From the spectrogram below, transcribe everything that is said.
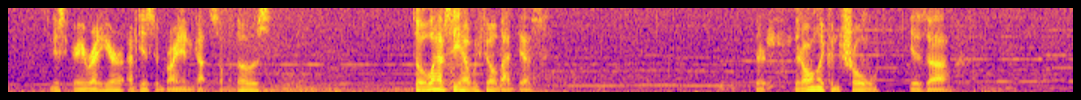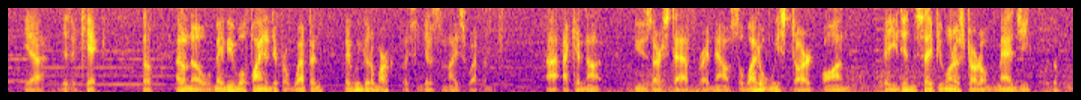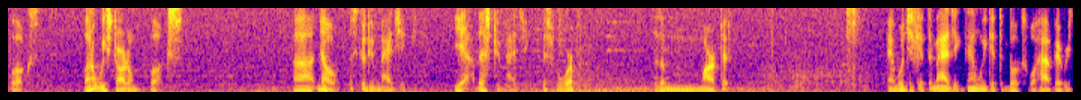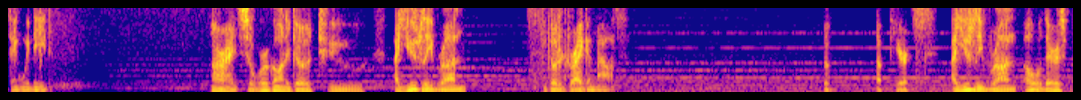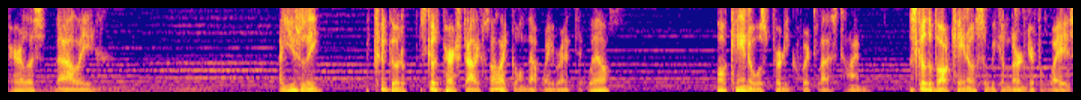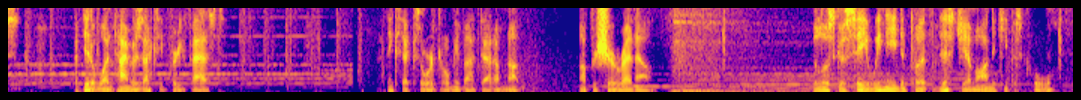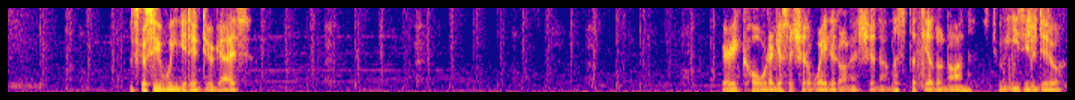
In this area right here, I did some grinding and got some of those. So we'll have to see how we feel about this. Their, their only control is, uh, yeah, is a kick. I don't know. Maybe we'll find a different weapon. Maybe we go to Marketplace and get us a nice weapon. Uh, I cannot use our staff right now. So why don't we start on... Okay, you didn't say if you want to start on magic or the books. Why don't we start on books? Uh, no, let's go do magic. Yeah, let's do magic. Let's warp to the market. And we'll just get the magic. Then we get the books. We'll have everything we need. All right, so we're going to go to, I usually run, go to Dragonmouth. Go up here. I usually run, oh, there's Perilous Valley. I usually, we could go to, let's go to Perilous Valley because I like going that way right there. Well, Volcano was pretty quick last time. Let's go to the Volcano so we can learn different ways. I did it one time, it was actually pretty fast. Think Sexor told me about that. I'm not not for sure right now. So let's go see. We need to put this gem on to keep us cool. Let's go see what we can get into, guys. Very cold. I guess I should have waited on it, shouldn't I? Let's put the other one on. It's too easy to do.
